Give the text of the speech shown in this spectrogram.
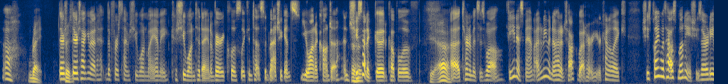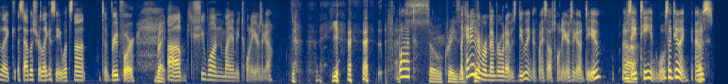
Oh, Right. They're crazy. they're talking about the first time she won Miami because she won today in a very closely contested match against Johanna Konta, and she's Uh-huh. had a good couple of Yeah. uh, tournaments as well. Venus, man, I don't even know how to talk about her. You're kind of like she's playing with house money. She's already like established her legacy. What's not to root for? right. Um, she won Miami 20 years ago. yeah. What? So crazy. Like I don't Yeah. even remember what I was doing with myself 20 years ago. Do you? I was Uh, 18. What was I doing? I I- was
